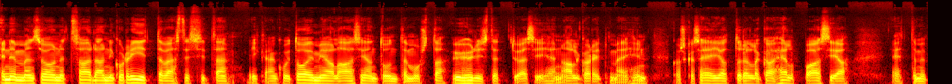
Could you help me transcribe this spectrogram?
enemmän se on, että saadaan niin riittävästi sitä ikään kuin toimiala-asiantuntemusta yhdistettyä siihen algoritmeihin, koska se ei ole todellakaan helppo asia, että me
